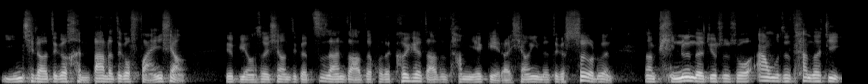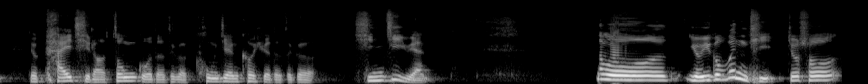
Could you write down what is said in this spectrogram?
引起了这个很大的这个反响。就比方说像这个《自然》杂志或者《科学》杂志，他们也给了相应的这个社论。那评论的就是说，暗物质探测器就开启了中国的这个空间科学的这个新纪元。那么有一个问题，就是说，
